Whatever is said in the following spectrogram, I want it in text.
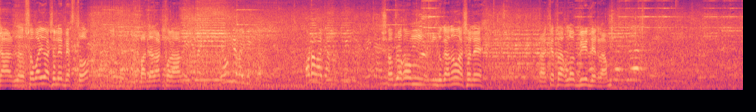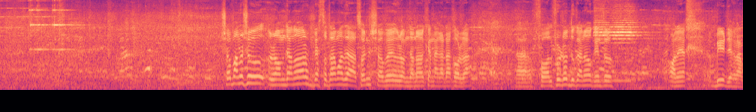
যার সবাই আসলে ব্যস্ত, বাজার হাট করার সব রকম দোকানেও আসলে ক্রেতা হলো ভিড় দেখলাম। সব মানুষও রমজানের ব্যস্ততার মাঝে আছেন, সবে রমজানের কেনাকাটা করা। ফল ফ্রুটের দোকানেও কিন্তু অনেক ভিড় দেখলাম।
